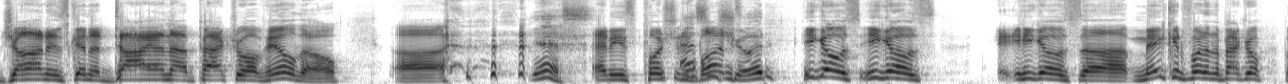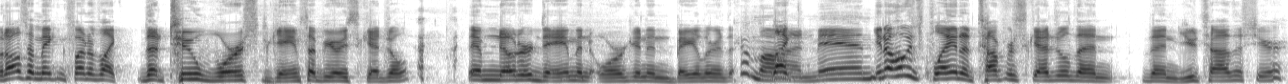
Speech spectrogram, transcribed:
Jon is going to die on that Pac 12 hill, though. Uh, Yes. and he's pushing As he should. He goes, he goes, he goes, uh, making fun of the Pac 12, but also making fun of like the two worst games of BYU's schedule. They have Notre Dame and Oregon and Baylor. And Come like, on, man. You know who's playing a tougher schedule than than Utah this year?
